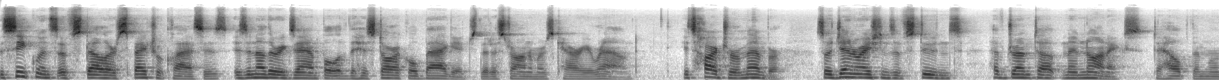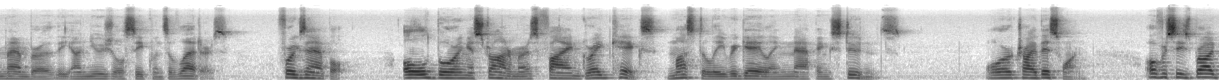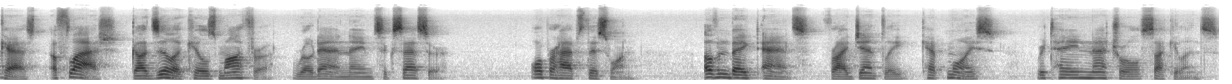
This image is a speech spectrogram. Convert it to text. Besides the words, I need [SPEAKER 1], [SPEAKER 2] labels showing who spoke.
[SPEAKER 1] The sequence of stellar spectral classes is another example of the historical baggage that astronomers carry around. It's hard to remember, so generations of students have dreamt up mnemonics to help them remember the unusual sequence of letters. For example, old boring astronomers find great kicks mustily regaling napping students. Or try this one. Overseas broadcast, a flash, Godzilla kills Mothra, Rodan named successor. Or perhaps this one. Oven-baked ants, fried gently, kept moist, retain natural succulence.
